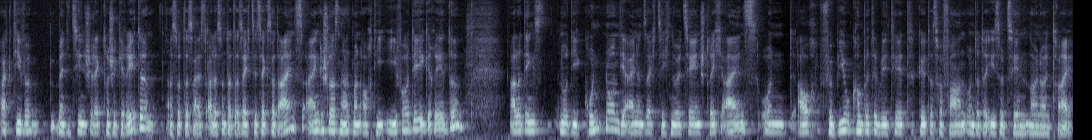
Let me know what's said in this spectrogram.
aktive medizinisch-elektrische Geräte, also das heißt alles unter der 60601. Eingeschlossen hat man auch die IVD-Geräte. Allerdings nur die Grundnorm, die 61010-1 und auch für Biokompatibilität gilt das Verfahren unter der ISO 10993.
